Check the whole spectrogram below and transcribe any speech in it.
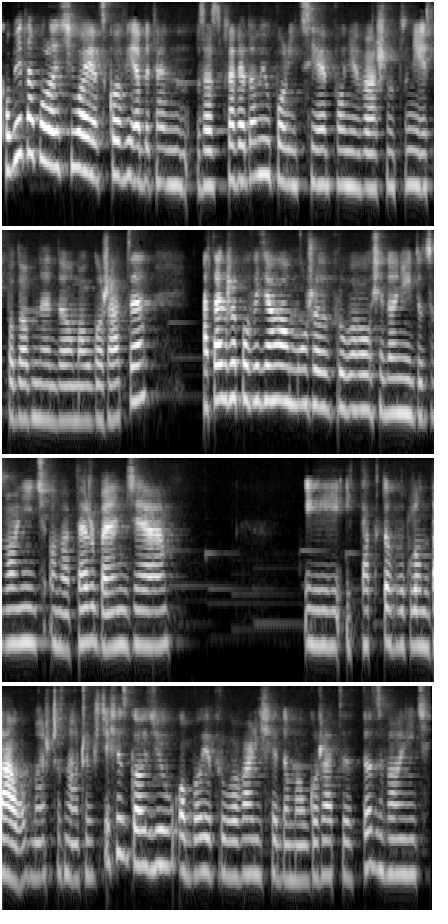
Kobieta poleciła Jackowi, aby ten zawiadomił policję, ponieważ no, to nie jest podobne do Małgorzaty, a także powiedziała mu, żeby próbował się do niej dodzwonić, ona też będzie. I, I tak to wyglądało. Mężczyzna oczywiście się zgodził, oboje próbowali się do Małgorzaty dodzwonić,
